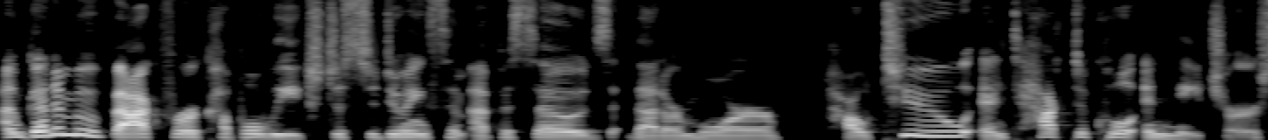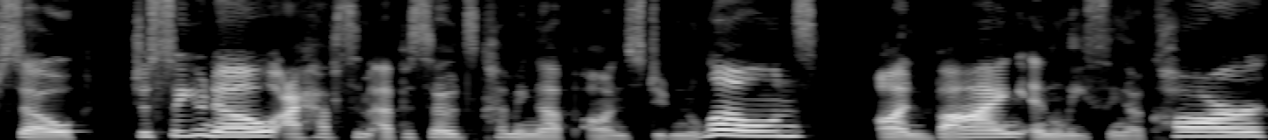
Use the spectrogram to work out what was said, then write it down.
I'm going to move back for a couple weeks just to doing some episodes that are more how to and tactical in nature. So just so you know, I have some episodes coming up on student loans, on buying and leasing a car,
